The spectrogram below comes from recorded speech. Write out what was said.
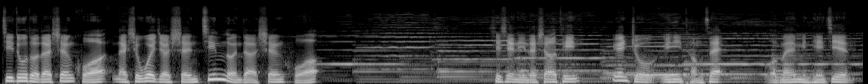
基督徒的生活乃是为着神经纶的生活。谢谢您的收听，愿主与你同在，我们明天见。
